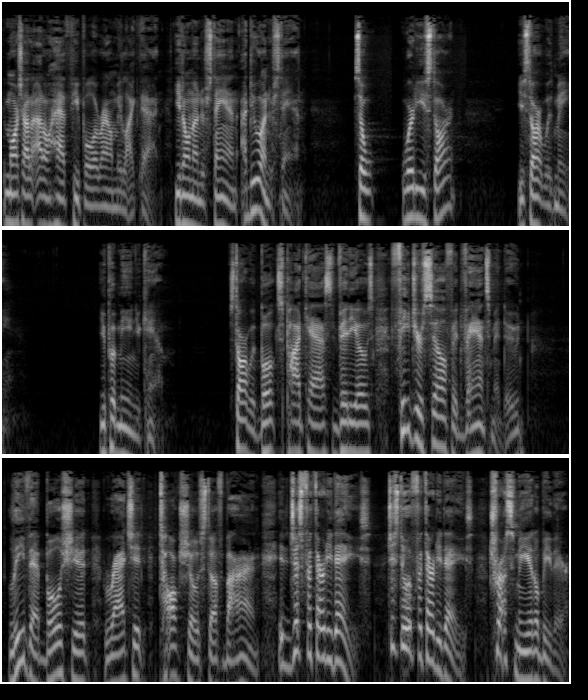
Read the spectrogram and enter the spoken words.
Marsh, I, I don't have people around me like that. You don't understand. I do understand. So, where do you start? You start with me. You put me in your camp. Start with books, podcasts, videos. Feed yourself advancement, dude. Leave that bullshit, ratchet talk show stuff behind. It, just for 30 days. Just do it for 30 days. Trust me, it'll be there.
